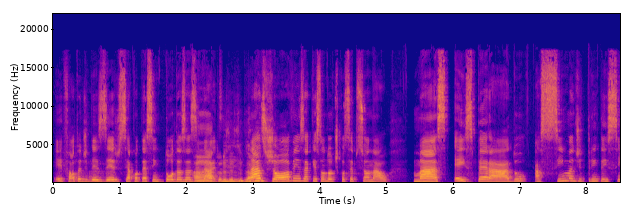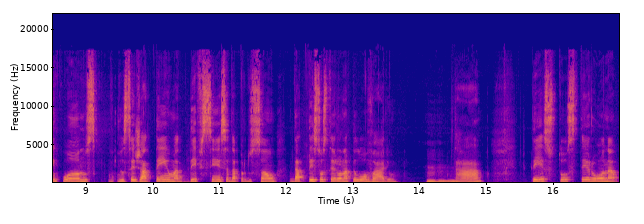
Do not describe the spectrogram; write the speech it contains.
é, falta de desejo se acontece em todas as Ah, idades. todas as Hum, idades. Nas né? jovens é a questão do anticoncepcional, mas é esperado acima de 35 anos você já tem uma deficiência da produção da testosterona pelo ovário, Uhum. tá? Testosterona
